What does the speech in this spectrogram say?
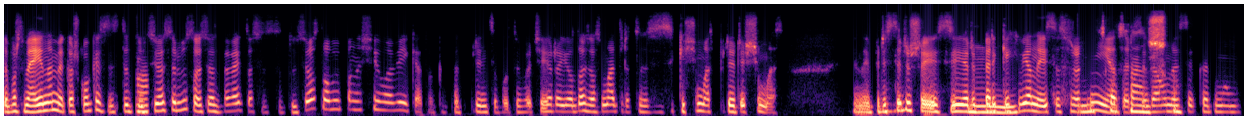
Ta prasme, einame kažkokias institucijos ir visos jos beveik tos institucijos labai panašiai va veikia tokiu pat principu. Tai va čia yra juodosios matricos įsikišimas, pririšimas. Jis prisiriša ir per Mm. kiekvieną įsišaknyje. Tarsi gaunasi, kad mums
